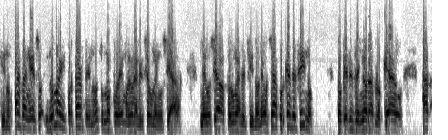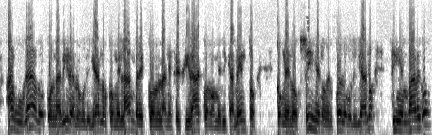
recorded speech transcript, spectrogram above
que nos pasan eso y lo más importante, nosotros no podemos ir una elección negociada, negociada por un asesino, negociada por qué asesino, porque ese señor ha bloqueado, ha, ha, jugado con la vida de los bolivianos, con el hambre, con la necesidad, con los medicamentos, con el oxígeno del pueblo boliviano, sin embargo,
